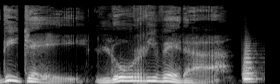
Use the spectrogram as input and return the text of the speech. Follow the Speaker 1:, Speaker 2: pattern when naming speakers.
Speaker 1: DJ Lu Rivera.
